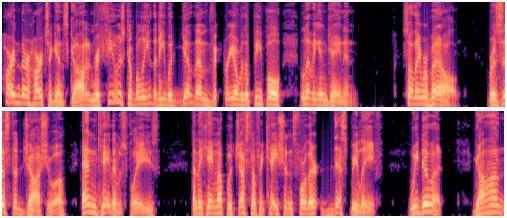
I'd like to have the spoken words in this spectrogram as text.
hardened their hearts against God and refused to believe that he would give them victory over the people living in Canaan. So they rebelled, resisted Joshua and Caleb's pleas, and they came up with justifications for their disbelief. We do it. God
